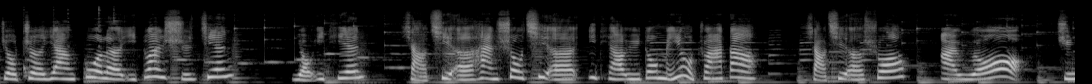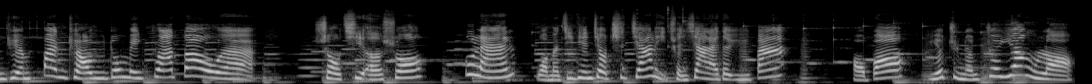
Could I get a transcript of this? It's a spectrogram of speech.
就这样过了一段时间，有一天，小企鹅和瘦企鹅一条鱼都没有抓到。小企鹅说：“哎呦，今天半条鱼都没抓到哎。”瘦企鹅说。不然，我们今天就吃家里存下来的鱼吧。好吧，也只能这样了。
